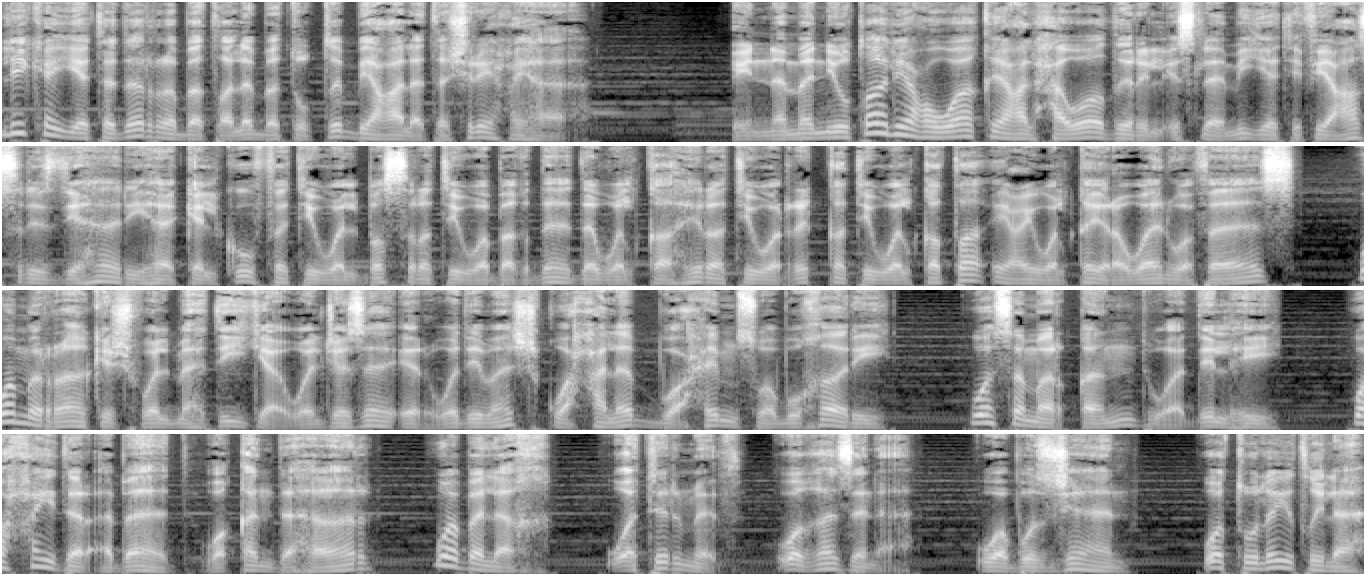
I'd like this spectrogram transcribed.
لكي يتدرب طلبة الطب على تشريحها. إن من يطالع واقع الحواضر الإسلامية في عصر ازدهارها كالكوفة والبصرة وبغداد والقاهرة والرقة والقطائع والقيروان وفاس ومراكش والمهدية والجزائر ودمشق وحلب وحمص وبخاري وسمرقند ودلهي وحيدر أباد وقندهار وبلخ وترمذ وغزنة وبزجان وطليطلة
